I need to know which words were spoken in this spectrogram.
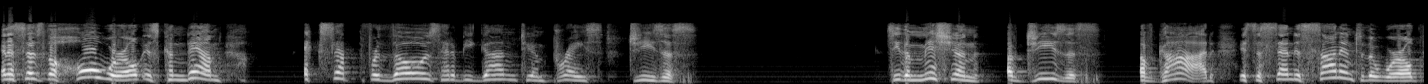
And it says the whole world is condemned except for those that have begun to embrace Jesus. See, the mission of Jesus, of God, is to send his son into the world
